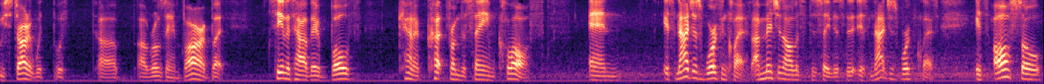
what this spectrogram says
we started with with uh, uh, Roseanne Barr, but seeing as how they're both kind of cut from the same cloth, and it's not just working class. I mentioned all this to say this: that it's not just working class. It's also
